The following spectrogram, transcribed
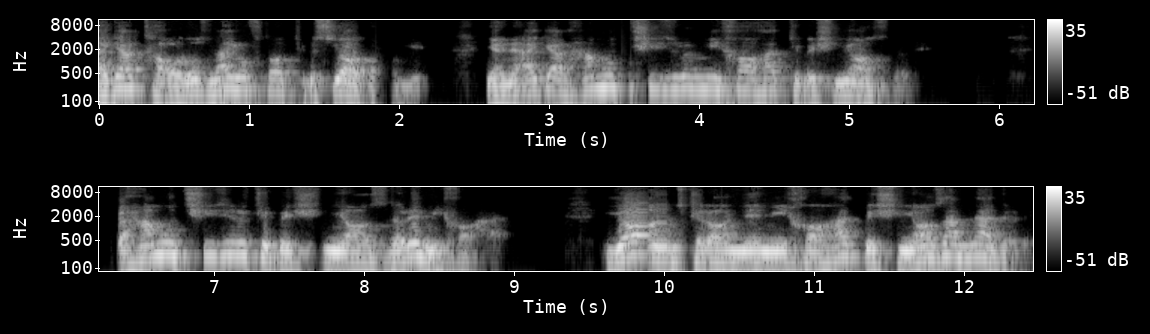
اگر تعارض نیفتاد که بسیار عالیه. یعنی اگر همون چیزی رو می‌خواهد که بهش نیاز داره. به همون چیزی رو که بهش نیاز داره می‌خواهد. یا آنچه را نمی‌خواهد بهش نیازم نداره.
